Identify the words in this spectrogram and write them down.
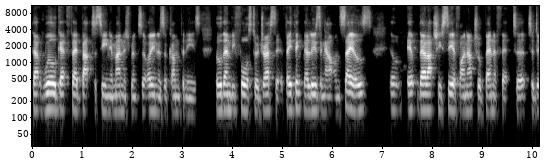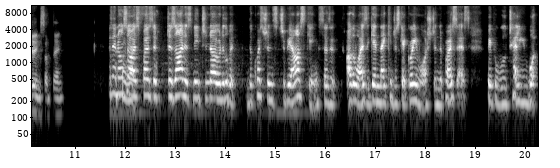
that will get fed back to senior management, to owners of companies, who will then be forced to address it. If they think they're losing out on sales, it, they'll actually see a financial benefit to, to doing something. But then also, I suppose that designers need to know a little bit the questions to be asking, so that otherwise, again, they can just get greenwashed in the process. People will tell you what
